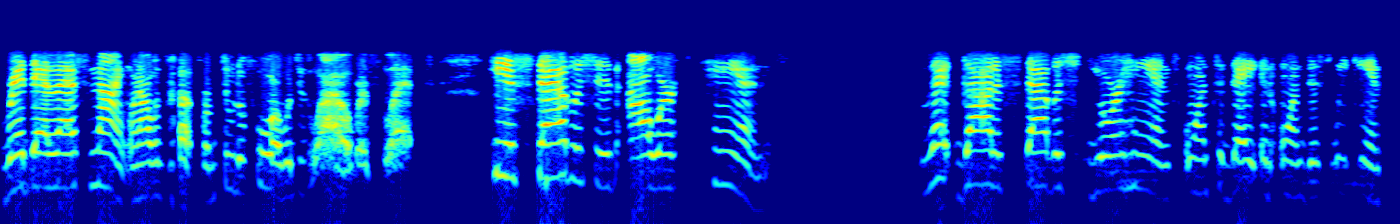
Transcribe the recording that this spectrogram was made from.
Read that last night when I was up from two to four, which is why I overslept. He establishes our hands. Let God establish your hands on today and on this weekend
